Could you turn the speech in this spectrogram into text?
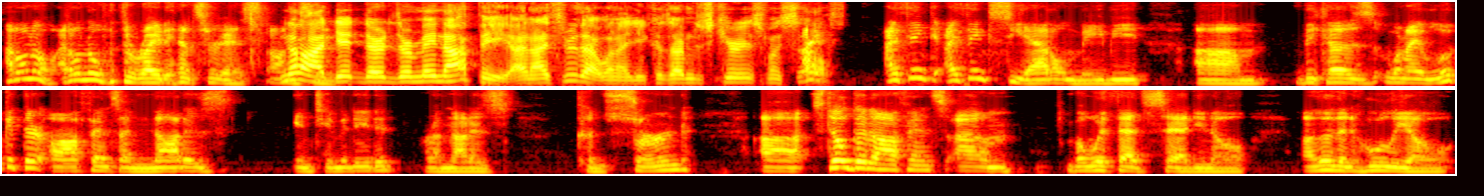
I don't know. I don't know what the right answer is. Honestly. No, I did. There, there may not be, and I threw that one at you because I'm just curious myself. I, I, think, I think Seattle maybe um, because when I look at their offense, I'm not as intimidated or I'm not as concerned. Uh, still good offense. Um, but with that said, you know, other than Julio,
